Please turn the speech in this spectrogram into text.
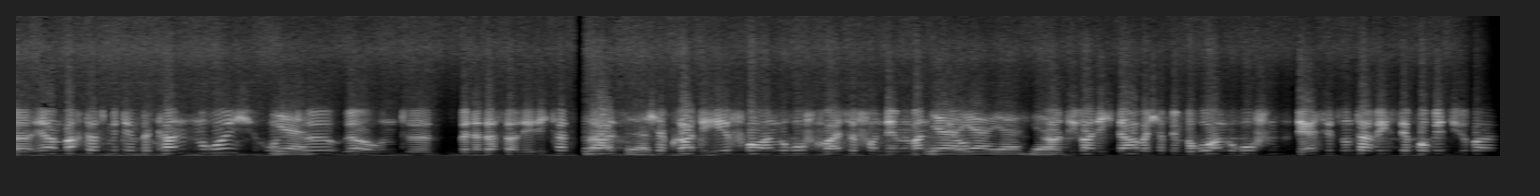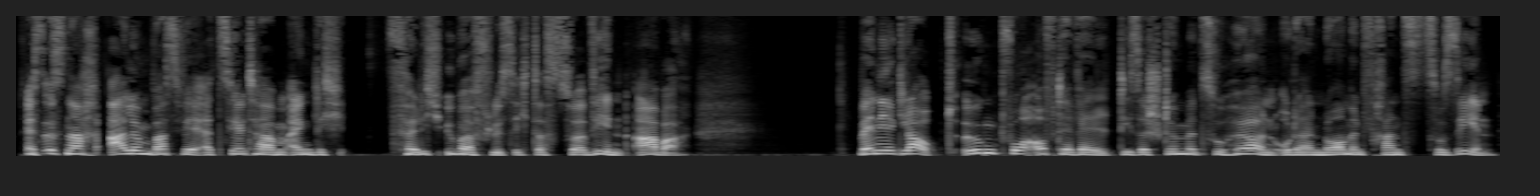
Äh, ja, mach das mit dem Bekannten ruhig und yeah. äh, ja und äh, wenn er das erledigt hat, weißt grad, ich habe gerade die Ehefrau angerufen, weißt du, von dem Mann. Ja, ja, ja, ja. Also die war nicht da, aber ich habe im Büro angerufen. Der ist jetzt unterwegs, der probiert die über. Es ist nach allem, was wir erzählt haben, eigentlich völlig überflüssig, das zu erwähnen. Aber wenn ihr glaubt, irgendwo auf der Welt diese Stimme zu hören oder Norman Franz zu sehen,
